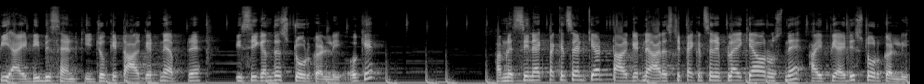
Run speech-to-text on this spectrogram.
पी भी सेंड की जो कि टारगेट ने अपने पीसी के अंदर स्टोर कर ली ओके हमने सिन एक पैकेट सेंड किया टारगेट ने आर पैकेट से रिप्लाई किया और उसने आई पी स्टोर कर ली।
